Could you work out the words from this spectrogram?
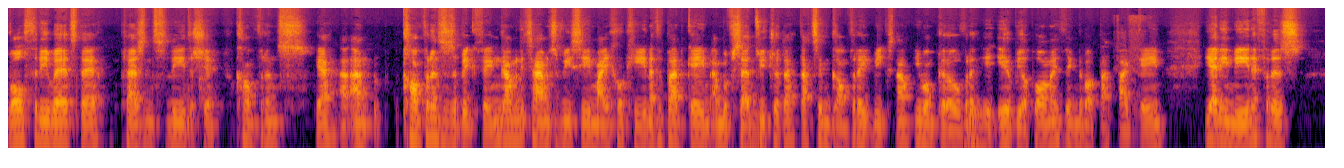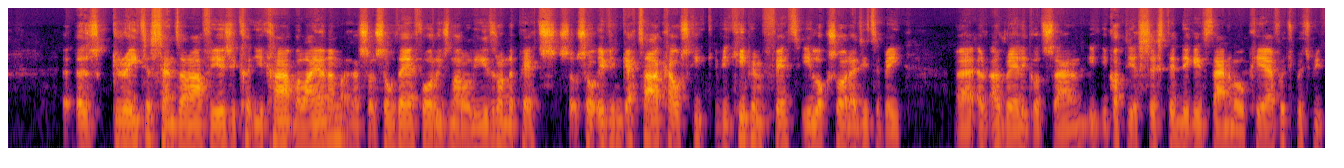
All three words there: presence, leadership, confidence. Yeah, and, and confidence is a big thing. How many times have we seen Michael Keane have a bad game and we've said to each other, "That's him gone for eight weeks now. He won't get over it. Mm. He'll be up all night thinking about that bad game." Yeah, he mean it for his as great a centre half he is, you, you can't rely on him. So, so therefore, he's not a leader on the pitch. So, so if you can get Tarkowski, if you keep him fit, he looks already to be uh, a, a, really good sign. He, he, got the assist in against Dynamo Kiev, which which we,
